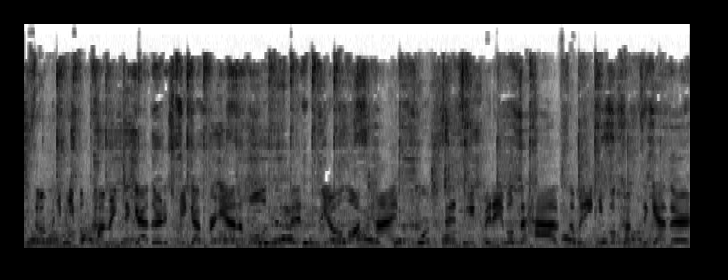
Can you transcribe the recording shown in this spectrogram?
so many people coming together to speak up for animals. It's been, you know, a long time since we've been able to have so many people come together.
